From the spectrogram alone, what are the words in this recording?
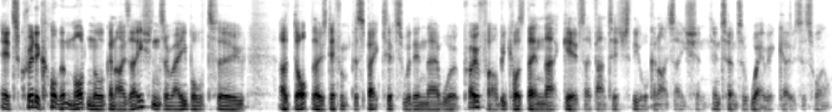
it's critical that modern organizations are able to adopt those different perspectives within their work profile because then that gives advantage to the organization in terms of where it goes as well.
